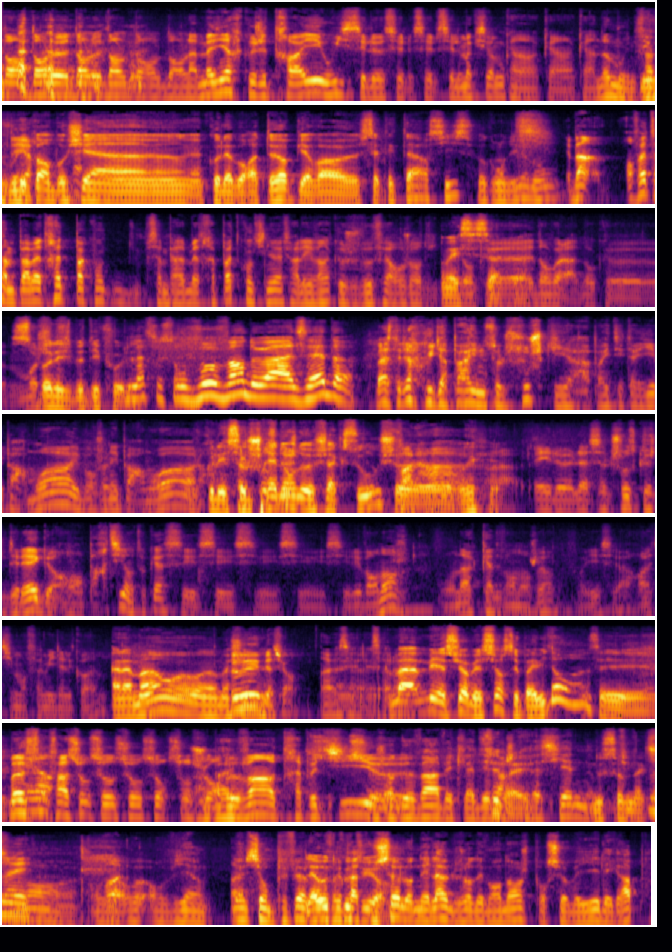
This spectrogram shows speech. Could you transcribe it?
dans, dans le, dans, le, dans, le- dans, dans la manière que j'ai de travailler, oui, c'est le, c'est le, c'est le- maximum qu'un qu'un qu'un homme ou une Et femme. vous voulez pas embaucher un, un collaborateur puis avoir euh, 7 hectares, 6, faut qu'on dise, non? Eh ben, en fait, ça me permettrait de pas, ça me permettrait pas de continuer à faire les vins que je veux faire aujourd'hui. Ouais, donc, c'est ça, euh, donc voilà. Donc, euh, moi, C'est je- beautiful. Là, ce sont vos vins de A à Z. bah, c'est-à-dire qu'il n'y a pas une seule souche qui a pas été taillée par moi et bourgeonnée par moi. Vous Alors, connaissez le prénom je- de chaque souche. Voilà, euh, oui. voilà. Et le- la seule chose que je délègue, en partie en tout cas, c'est les vendanges. On a quatre vendangeurs, donc vous voyez, c'est relativement familial quand même. À la main ou à la machine Oui, bien sûr. Ouais, Euh, bah, bien sûr, bien sûr, c'est pas évident. Hein. Bah, enfin, sur, sur, sur, sur, sur ce genre bah, de vin très petit. Ce genre euh, de vin avec la démarche qui est la sienne. Nous sommes d'accord. On, vient, même si on peut faire, La on haute pas tout seul, on est là le jour des vendanges pour surveiller les grappes,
